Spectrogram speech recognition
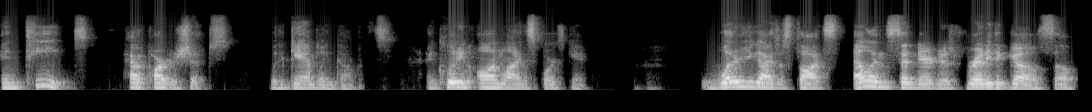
and teams have partnerships with gambling companies, including online sports gambling. What are you guys' thoughts? Ellen's sitting there just ready to go. So,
